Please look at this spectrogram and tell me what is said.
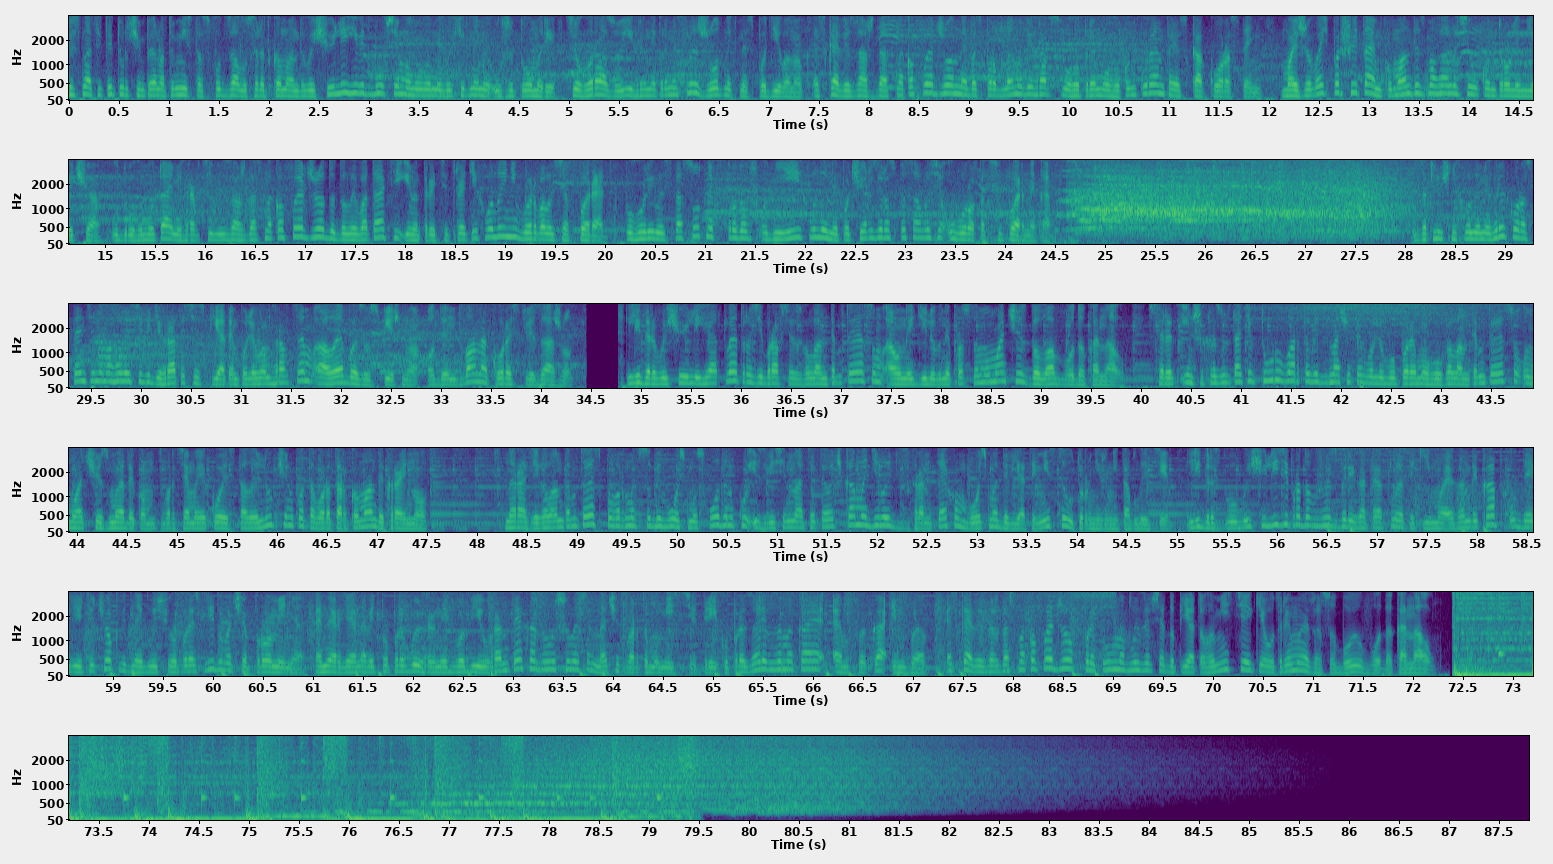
16-й тур чемпіонату міста з футзалу серед команд вищої ліги відбувся минулими вихідними у Житомирі. Цього разу ігри не принесли жодних несподіванок. СК Візаж Дасна Кофеджо не без проблем обіграв свого прямого конкурента СК Коростень. Майже весь перший тайм команди змагалися у контролі м'яча. У другому таймі гравці Візаж Дасна Кофеджо додали в атаці і на 33-й хвилині вирвалися вперед. Погорілий та сотник впродовж однієї хвилини по черзі розписалися у воротах суперника. Заключні хвилини гри коростенці намагалися відігратися з п'ятим польовим гравцем, але безуспішно. 1-2 на користь візажу. Лідер вищої ліги атлет розібрався з Галантом МТСом, а у неділю в непростому матчі здолав водоканал. Серед інших результатів туру варто відзначити вольову перемогу Галант МТСу у матчі з медиком, творцями якої стали Любченко та воротар команди Крайнов. Наразі Галант МТС повернув собі восьму сходинку і з 18 очками ділить з грантехом восьме-дев'яте місце у турнірній таблиці. Лідерство у вищій лізі продовжує зберігати атлет, який має гандикап у 9 очок від найближчого переслідувача проміня. Енергія, навіть попри виграний двобій у грантеха, залишилася на четвертому місці. Трійку призерів замикає МФК InBev. СК Візаж Дасна впритул наблизився до п'ятого місця, яке утримує за собою водоканал.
